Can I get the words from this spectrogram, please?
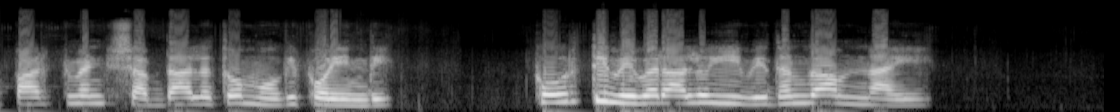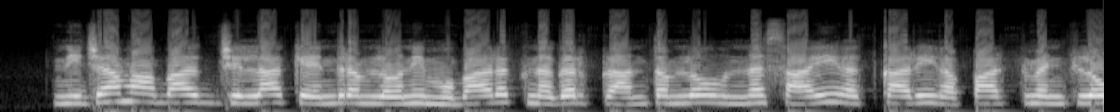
అపార్ట్మెంట్ శబ్దాలతో మోగిపోయింది. పూర్తి వివరాలు ఈ విధంగా ఉన్నాయి. నిజామాబాద్ జిల్లా కేంద్రంలోని ముబారక్ నగర్ ప్రాంతంలో ఉన్న సాయి అత్కారి అపార్ట్మెంట్లో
